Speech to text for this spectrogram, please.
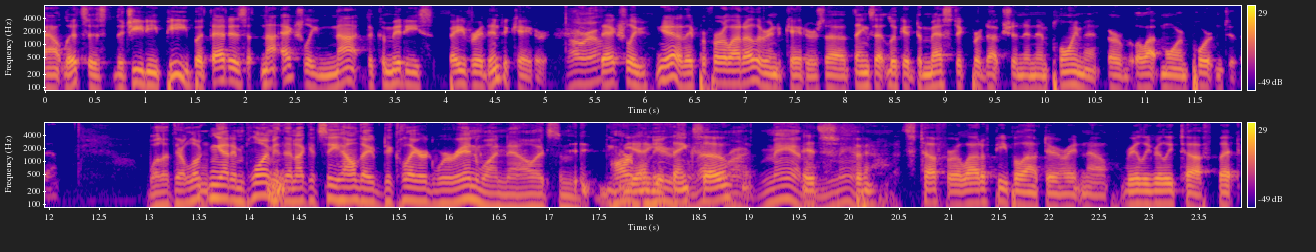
outlets is the GDP, but that is not actually not the committee's favorite indicator. Oh, really? They actually, yeah, they prefer a lot of other indicators. Uh, things that look at domestic production and employment are a lot more important to them. Well, if they're looking at employment, then I could see how they've declared we're in one now. It's some horrible yeah, news. you think so? Right. Man, it's oh, man. it's tough for a lot of people out there right now. Really, really tough. But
